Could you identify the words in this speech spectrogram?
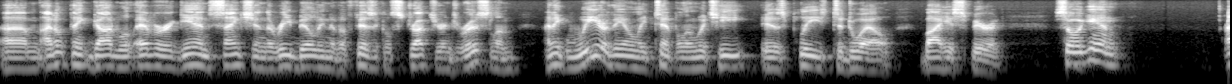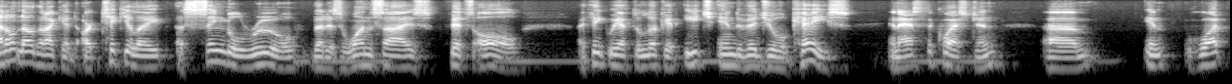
Um, I don't think God will ever again sanction the rebuilding of a physical structure in Jerusalem. I think we are the only temple in which he is pleased to dwell by his spirit. So, again, I don't know that I could articulate a single rule that is one size fits all I think we have to look at each individual case and ask the question: um, in what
